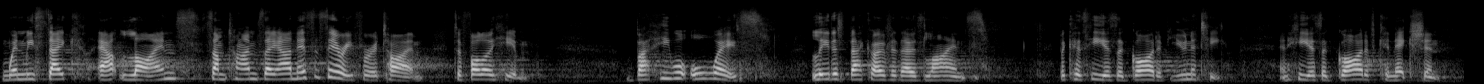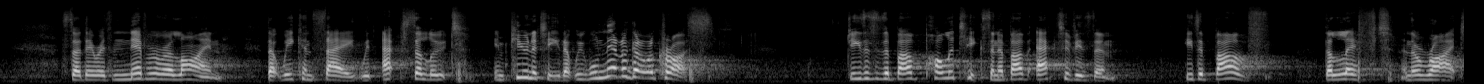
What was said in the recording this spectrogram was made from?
When we stake out lines, sometimes they are necessary for a time to follow Him. But He will always lead us back over those lines because He is a God of unity and He is a God of connection. So there is never a line that we can say with absolute impunity that we will never go across. Jesus is above politics and above activism. He's above the left and the right,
